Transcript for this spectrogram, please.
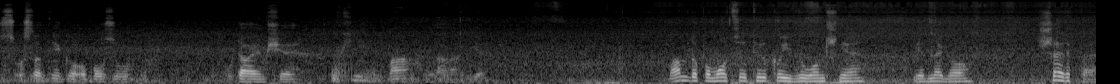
z ostatniego obozu udałem się w Himalaje. Mam do pomocy tylko i wyłącznie jednego szerpę,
